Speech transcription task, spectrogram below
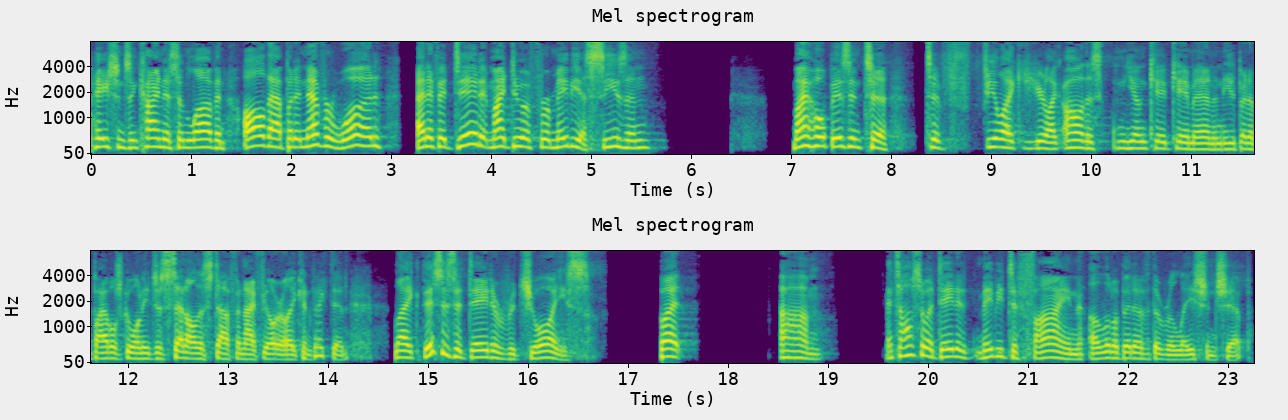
patience and kindness and love and all that, but it never would. And if it did, it might do it for maybe a season. My hope isn't to, to feel like you're like, oh, this young kid came in and he's been at Bible school and he just said all this stuff and I feel really convicted. Like, this is a day to rejoice. But um, it's also a day to maybe define a little bit of the relationship.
